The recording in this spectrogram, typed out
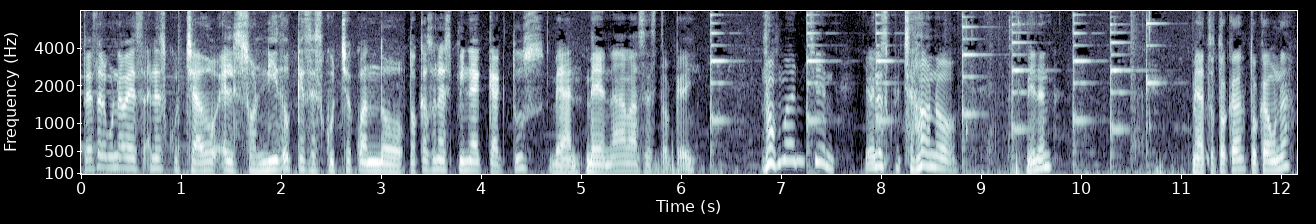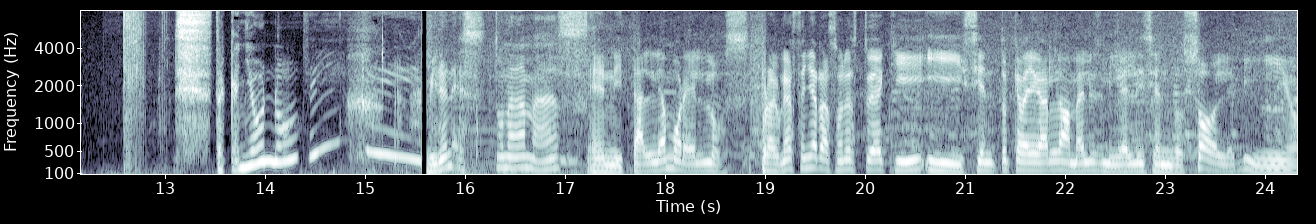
¿Ustedes alguna vez han escuchado el sonido que se escucha cuando tocas una espina de cactus? Vean, vean nada más esto, ¿ok? No manchen, ¿ya han escuchado o no? Miren. Mira, tú toca, toca una. Está cañón, ¿no? Sí. Miren esto nada más. En Italia, Morelos. Por alguna extraña razón estoy aquí y siento que va a llegar la mamá de Luis Miguel diciendo Sole mío.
